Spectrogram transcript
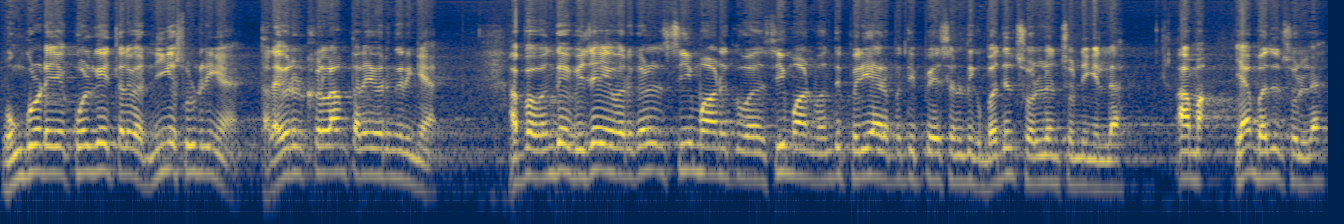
உங்களுடைய கொள்கை தலைவர் நீங்கள் சொல்கிறீங்க தலைவர்களுக்கெல்லாம் தலைவருங்கிறீங்க. அப்போ வந்து விஜய் அவர்கள் சீமானுக்கு வ சீமான் வந்து பெரியாரை பற்றி பேசுனதுக்கு பதில் சொல்லுன்னு சொன்னீங்கல்ல? ஆமாம் ஏன் பதில் சொல்ல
